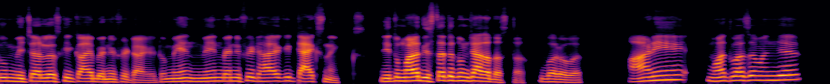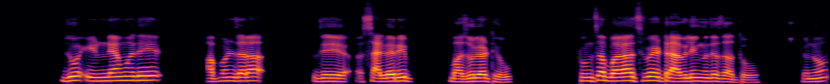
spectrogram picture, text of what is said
तू विचारलंस की काय बेनिफिट आहे? तर मेन मेन बेनिफिट हा आहे की टॅक्स नाही. जे तुम्हाला दिसतं ते तुमच्या हातात असतं बरोबर. आणि महत्त्वाचं म्हणजे जो इंडियामध्ये आपण जरा जे सॅलरी बाजूला ठेवू तुमचा बराच वेळ ट्रॅव्हलिंगमध्ये जातो. यु नो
